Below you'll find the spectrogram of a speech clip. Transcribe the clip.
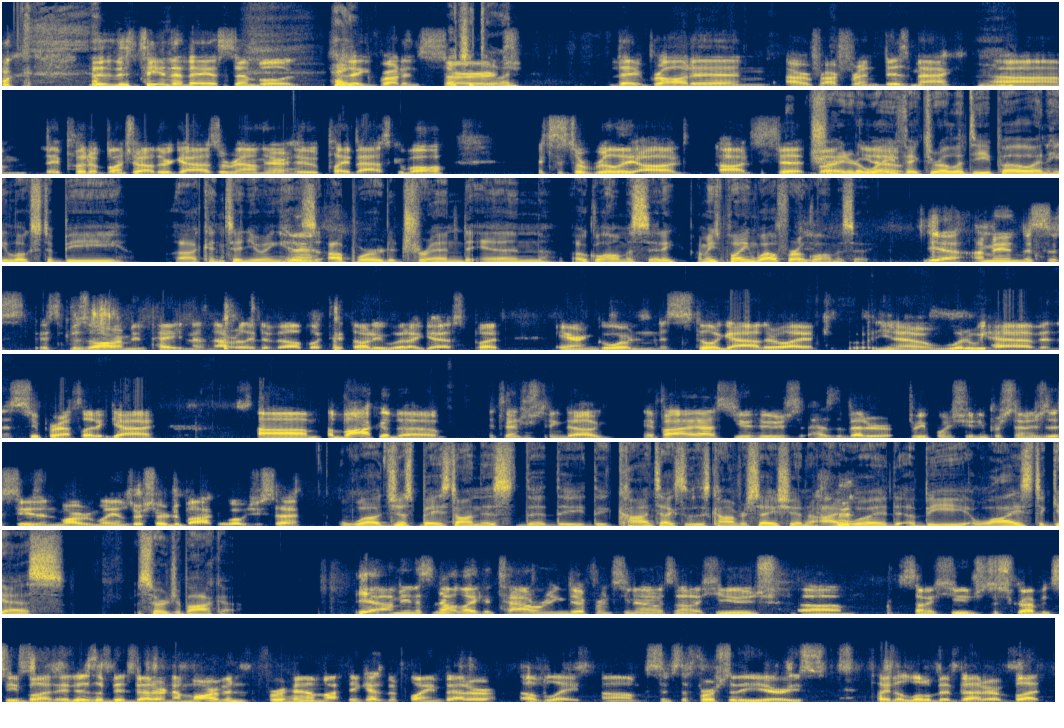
the, the, team that they assembled, hey, they brought in Serge they brought in our our friend Bismack. Mm-hmm. Um, they put a bunch of other guys around there who play basketball. It's just a really odd odd fit. Traded but, away know, Victor Oladipo, and he looks to be uh, continuing his yeah. upward trend in Oklahoma City. I mean, he's playing well for Oklahoma City. Yeah, I mean, this is it's bizarre. I mean, Payton has not really developed like they thought he would, I guess, but. Aaron Gordon is still a guy. They're like, you know, what do we have in this super athletic guy? Um, Ibaka, though, it's interesting, Doug. If I asked you who has the better three point shooting percentage this season, Marvin Williams or Serge Ibaka, what would you say? Well, just based on this, the the the context of this conversation, I would be wise to guess Serge Ibaka. Yeah, I mean, it's not like a towering difference. You know, it's not a huge. Um, it's not a huge discrepancy, but it is a bit better. Now, Marvin, for him, I think has been playing better of late. Um, since the first of the year, he's played a little bit better, but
